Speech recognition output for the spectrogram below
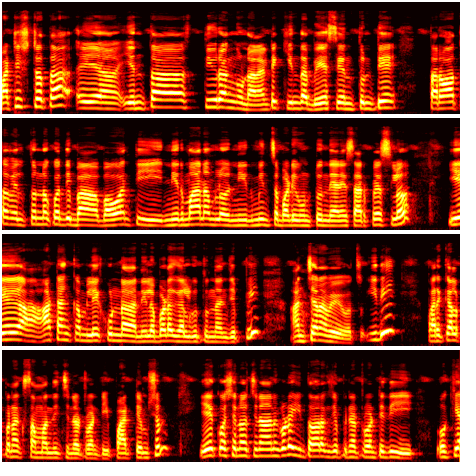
పటిష్టత ఎంత తీవ్రంగా ఉండాలి? అంటే కింద బేస్ ఎంత ఉంటే తర్వాత వెళ్తున్న కొద్ది భవంతి నిర్మాణంలో నిర్మించబడి ఉంటుంది అనే సర్ఫేస్లో ఏ ఆటంకం లేకుండా నిలబడగలుగుతుందని చెప్పి అంచనా వేయవచ్చు. ఇది పరికల్పనకు సంబంధించినటువంటి పాఠ్యాంశం. ఏ క్వశ్చన్ వచ్చినా అని కూడా ఇంతవరకు చెప్పినటువంటిది ఒకే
